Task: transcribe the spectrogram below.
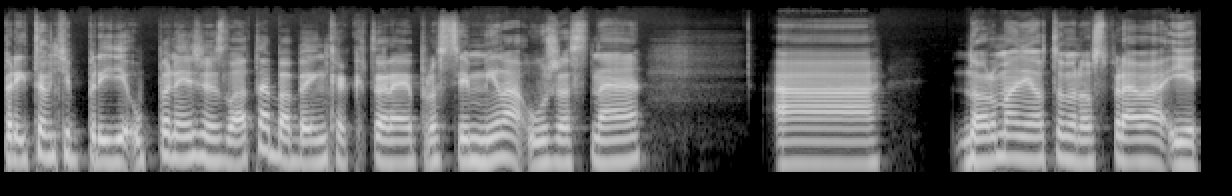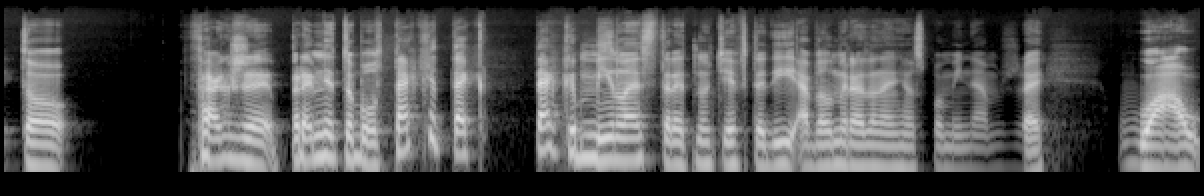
pritom ti príde úplne, že zlatá babenka, ktorá je proste milá, úžasná a normálne o tom rozpráva, je to fakt, že pre mňa to bol také, tak, tak milé stretnutie vtedy a veľmi rada na neho spomínam, že wow.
